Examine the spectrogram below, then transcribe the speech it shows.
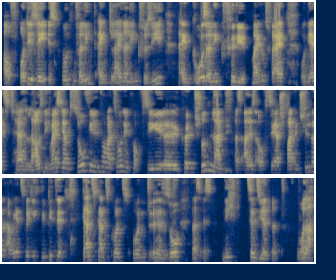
auf Odyssey ist unten verlinkt ein kleiner Link für Sie, ein großer Link für die Meinungsfreiheit. Und jetzt, Herr Lausen, ich weiß, Sie haben so viel Information im Kopf. Sie äh, können stundenlang das alles auch sehr spannend schildern, aber jetzt wirklich die Bitte ganz, ganz kurz und äh, so, dass es nicht zensiert wird. Voilà.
